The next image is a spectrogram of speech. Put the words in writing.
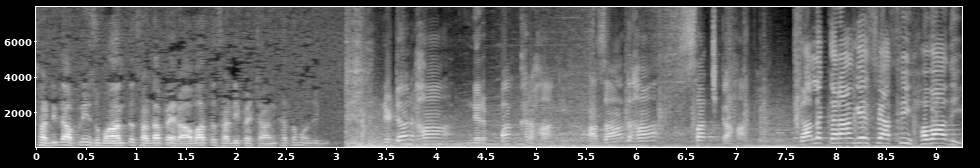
ਸਾਡੀ ਤਾਂ ਆਪਣੀ ਜ਼ੁਬਾਨ ਤੇ ਸਾਡਾ ਪਹਿਰਾਵਾ ਤੇ ਸਾਡੀ ਪਹਿਚਾਨ ਖਤਮ ਹੋ ਜਾਏਗੀ। ਨਿਡਰ ਹਾਂ ਨਿਰਪੱਖ ਰਹਾਂਗੇ ਆਜ਼ਾਦ ਹਾਂ ਸੱਚ ਕਹਾਂਗੇ। ਗੱਲ ਕਰਾਂਗੇ ਸਿਆਸੀ ਹਵਾ ਦੀ।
